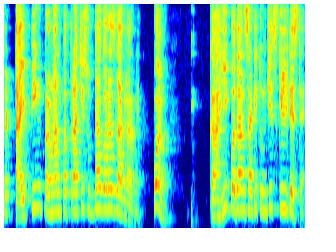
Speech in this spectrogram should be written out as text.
तर टायपिंग प्रमाणपत्राची सुद्धा गरज लागणार नाही. पण काही पदांसाठी तुमची स्किल टेस्ट आहे.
